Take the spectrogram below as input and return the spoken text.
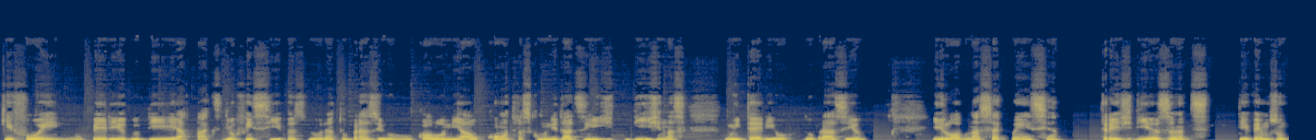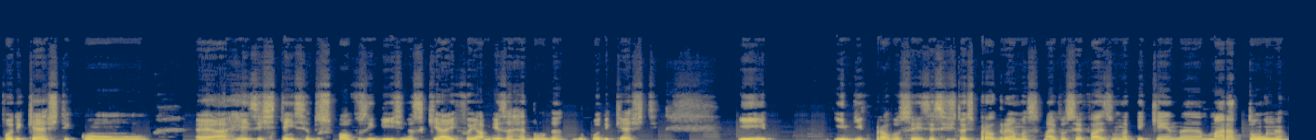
que foi o período de ataques de ofensivas durante o Brasil colonial contra as comunidades indígenas no interior do Brasil. E logo na sequência, três dias antes, tivemos um podcast com é, a resistência dos povos indígenas, que aí foi a mesa redonda do podcast. E indico para vocês esses dois programas, mas você faz uma pequena maratona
